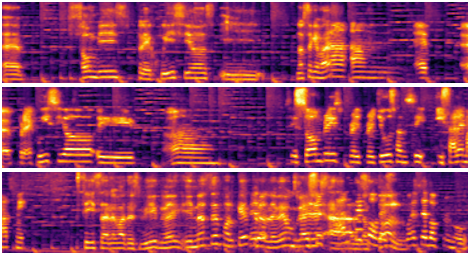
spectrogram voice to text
eh, zombies, prejuicios y no sé qué más. Ah, um, eh, eh, prejuicio y. ah, sí, zombies, pre prejuice, sí. Y sale Matt Smith. Sí, sale Matt Smith, ven, y no sé por qué, pero, Pero, le veo un ¿Eso aire es al antes o después de Doctor Who?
